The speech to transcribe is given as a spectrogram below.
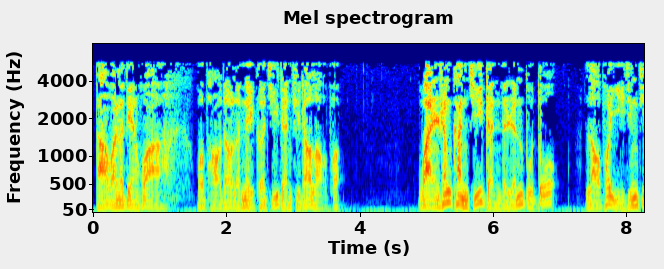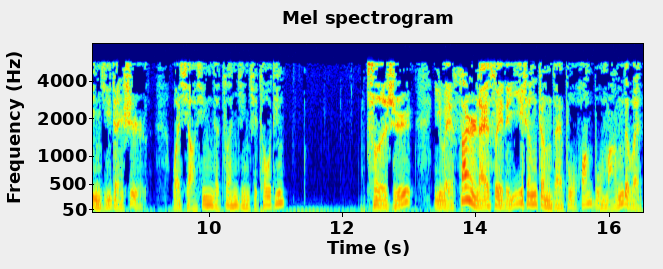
打完了电话，我跑到了内科急诊去找老婆。晚上看急诊的人不多，老婆已经进急诊室了。我小心的钻进去偷听。此时，一位三十来岁的医生正在不慌不忙的问：“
